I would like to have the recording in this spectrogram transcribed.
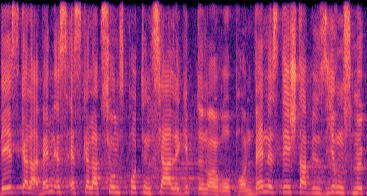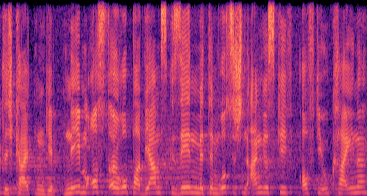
wenn es Eskalationspotenziale gibt in Europa und wenn es Destabilisierungsmöglichkeiten gibt, neben Osteuropa, wir haben es gesehen mit dem russischen Angriffskrieg auf die Ukraine,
